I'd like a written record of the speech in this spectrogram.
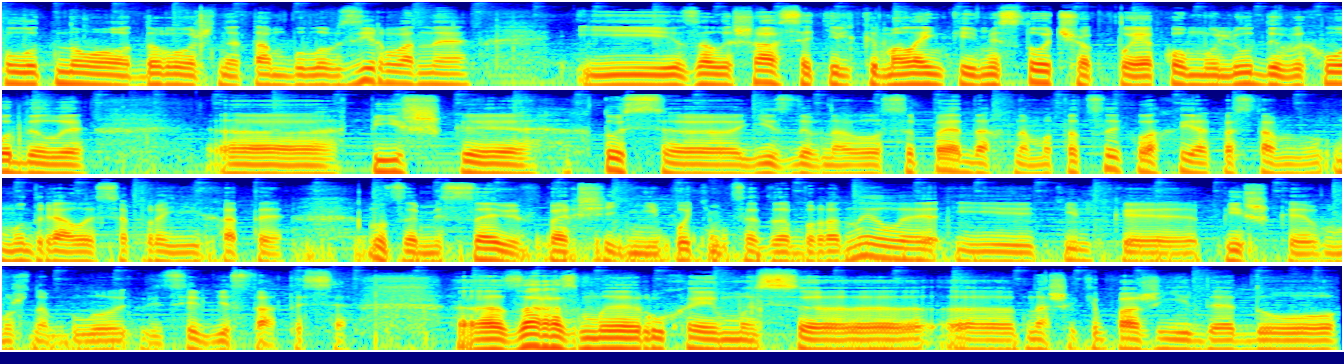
полотно дорожне там було взірване, і залишався тільки маленький місточок, по якому люди виходили е, пішки. Хтось е, їздив на велосипедах, на мотоциклах, якось там умудрялися проїхати. Ну, це місцеві в перші дні. Потім це заборонили, і тільки пішки можна було від сіль дістатися. Е, Зараз ми рухаємось, е, е, наш екіпаж їде до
